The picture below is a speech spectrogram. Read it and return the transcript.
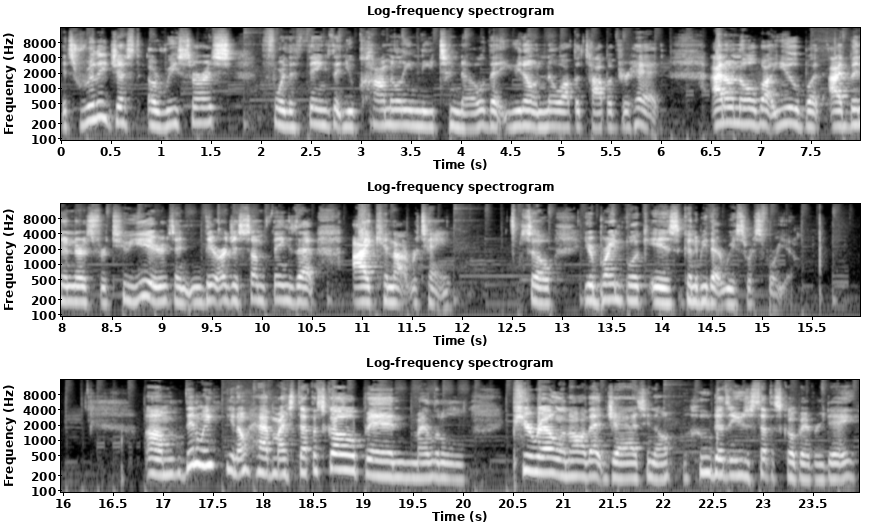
it's really just a resource for the things that you commonly need to know that you don't know off the top of your head. I don't know about you, but I've been a nurse for two years and there are just some things that I cannot retain. So your brain book is going to be that resource for you. Um, then we, you know, have my stethoscope and my little Purell and all that jazz. You know, who doesn't use a stethoscope every day?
